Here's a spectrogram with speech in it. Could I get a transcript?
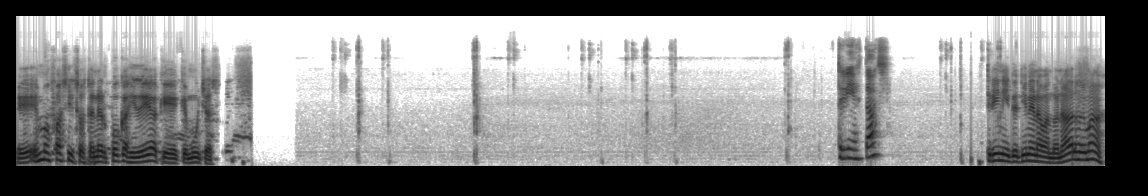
Eh, es más fácil sostener pocas ideas que, que muchas. Trini, ¿estás? Trini, ¿te tienen abandonada los demás?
